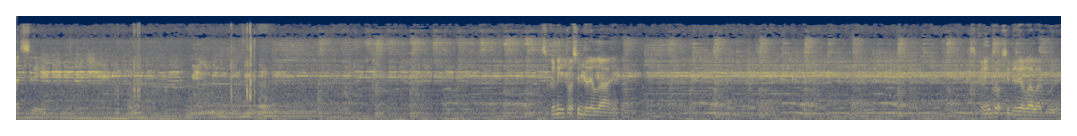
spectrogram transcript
asik Sekening tuh Cinderella ya. Sekening tuh Cinderella lagu nih.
